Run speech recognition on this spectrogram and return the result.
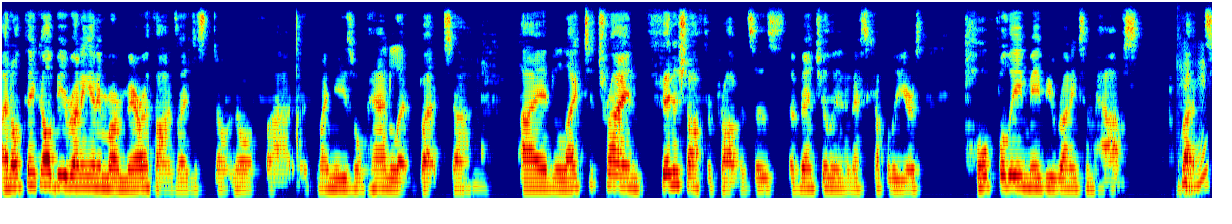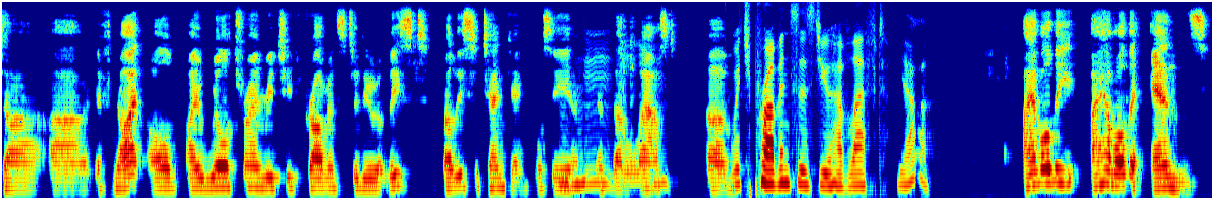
I don't think I'll be running any more marathons. I just don't know if, uh, if my knees will handle it. But uh, Mhm. I'd like to try and finish off the provinces eventually in the next couple of years. Hopefully, maybe running some halves. Okay. But uh, uh, if not, I'll I will try and reach each province to do at least at least a 10k. We'll see if, Mhm. if that'll Mhm. last. Um, Which provinces do you have left? yeah. I have all the I have all the ends.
